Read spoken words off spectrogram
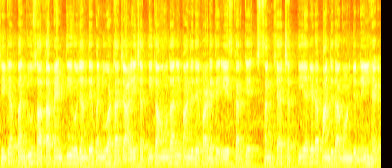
ਠੀਕ ਹੈ, ਪੰਜੂ 7 35 ਹੋ ਜਾਂਦੇ, ਪੰਜੂ 8 40 36 ਤਾਂ ਆਉਂਦਾ ਨਹੀਂ 5 ਦੇ ਪਹਾੜੇ ਤੇ, ਇਸ ਕਰਕੇ ਸੰਖਿਆ 36 ਹੈ, ਜਿਹੜਾ 5 ਦਾ ਗੁਣਜ ਨਹੀਂ ਹੈਗਾ।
